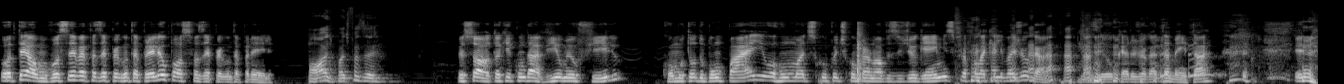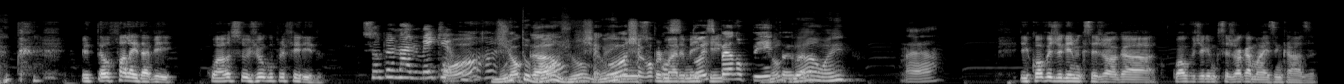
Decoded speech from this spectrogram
Ô, Thelmo, você vai fazer pergunta pra ele ou eu posso fazer pergunta pra ele? pode, pode fazer. Pessoal, eu tô aqui com o Davi, o meu filho. Como todo bom pai, eu arrumo uma desculpa de comprar novos videogames pra falar que ele vai jogar. Mas eu quero jogar também, tá? Então fala aí, Davi. Qual é o seu jogo preferido? Super Mario Maker. Porra, Muito jogão. bom jogo, chegou hein? chegou Super com os Mario dois Maker. pés no peito. Jogão, hein? É. E qual videogame que você joga? Qual videogame que você joga mais em casa?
